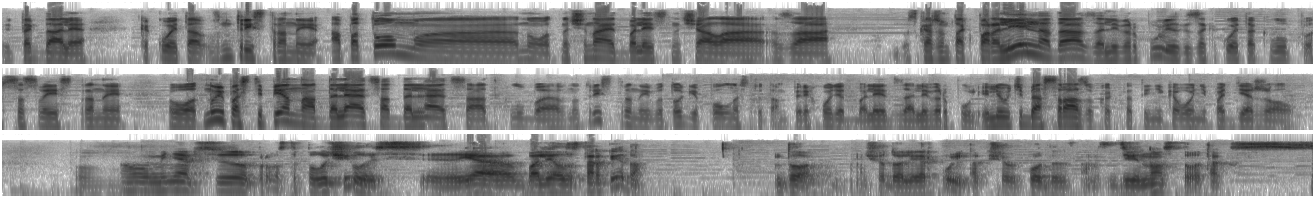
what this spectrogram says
и так далее, какой-то внутри страны, а потом, э, ну, вот начинает болеть сначала за, скажем так, параллельно, да, за Ливерпуль, или за какой-то клуб со своей страны, вот, ну и постепенно отдаляется, отдаляется от клуба внутри страны, и в итоге полностью там переходит болеть за Ливерпуль. Или у тебя сразу как-то ты никого не поддерживал? А У меня все просто получилось. Э, Я болел за торпедо до, еще до Ливерпуля, так еще года там, с 90-го, так с...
